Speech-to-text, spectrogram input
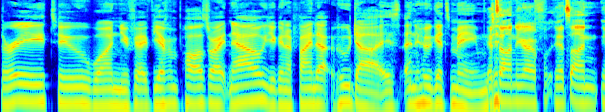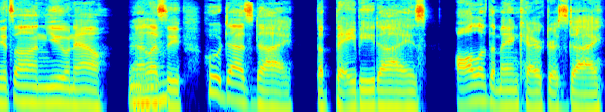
three, two, one. If if you haven't paused right now, you're going to find out who dies and who gets maimed. It's on your. It's on. It's on you now. Uh, Mhm. let's see who does die. The baby dies. All of the main characters die.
